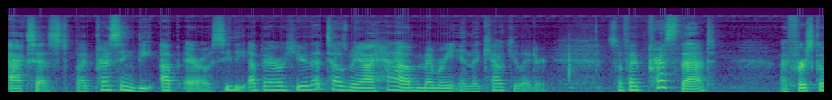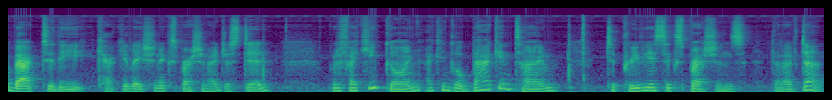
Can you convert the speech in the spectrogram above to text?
accessed by pressing the up arrow. See the up arrow here? That tells me I have memory in the calculator. So if I press that, I first go back to the calculation expression I just did. But if I keep going, I can go back in time to previous expressions that I've done.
